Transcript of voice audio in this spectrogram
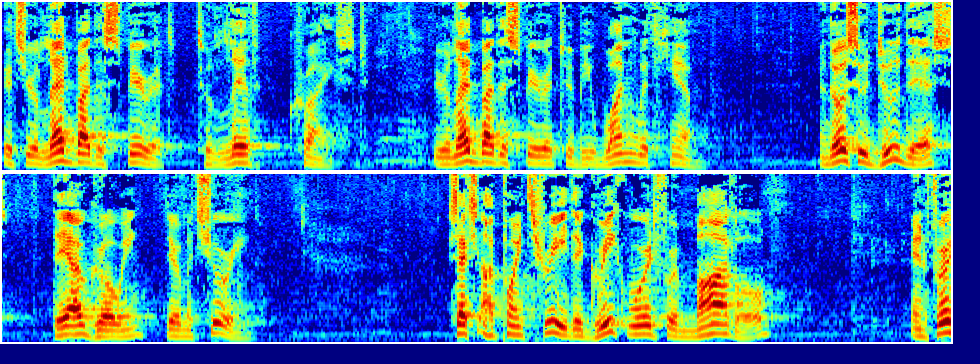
It's you're led by the Spirit to live Christ. You're led by the Spirit to be one with Him. And those who do this, they are growing, they're maturing. Section, uh, point three, the Greek word for model in 1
